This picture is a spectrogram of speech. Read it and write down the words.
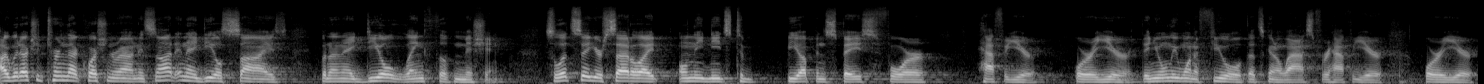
I would actually turn that question around. It's not an ideal size, but an ideal length of mission. So let's say your satellite only needs to be up in space for half a year or a year. Then you only want a fuel that's going to last for half a year or a year.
